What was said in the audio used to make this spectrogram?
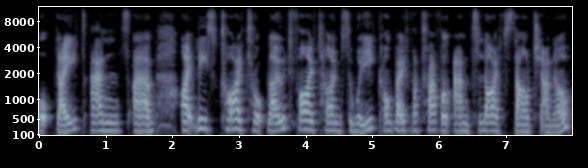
update. And um, I at least try to upload five times a week on both my travel and lifestyle channel.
